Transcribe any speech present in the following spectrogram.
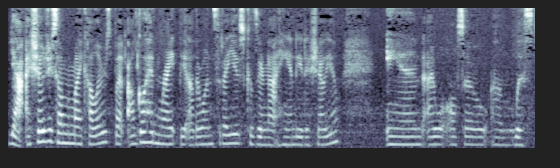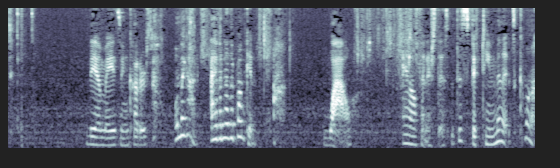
yeah, I showed you some of my colors, but I'll go ahead and write the other ones that I used because they're not handy to show you. And I will also um, list the amazing cutters. Oh my god, I have another pumpkin. wow. And I'll finish this, but this is 15 minutes. Come on.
